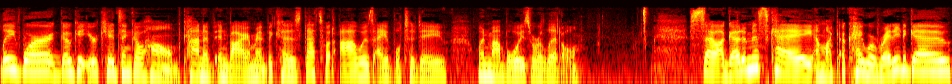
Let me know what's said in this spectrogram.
leave work, go get your kids and go home kind of environment because that's what I was able to do when my boys were little. So I go to Miss Kay. I'm like, okay, we're ready to go.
